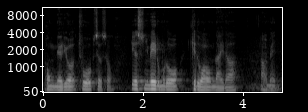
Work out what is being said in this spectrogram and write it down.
복 내려 주옵소서. 예수님의 이름으로 기도하옵나이다. 아멘.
